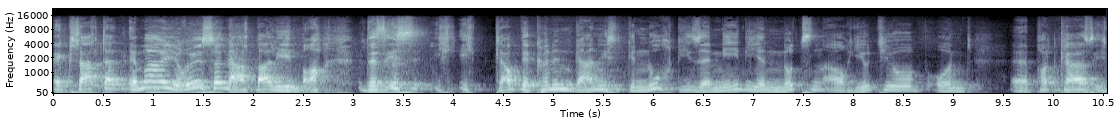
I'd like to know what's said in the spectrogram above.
Ich sag dann immer Grüße nach Berlin. Das ist, ich, ich glaube, wir können gar nicht genug dieser Medien nutzen, auch YouTube und äh, Podcast. Ich,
